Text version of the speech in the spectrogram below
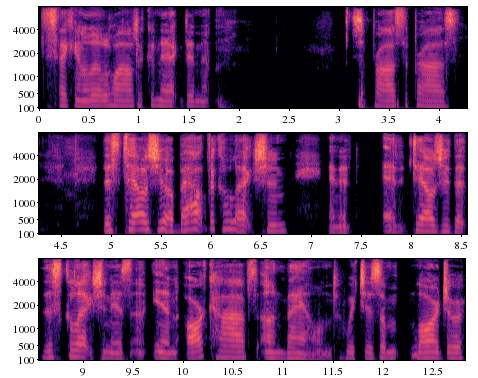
It's taking a little while to connect, didn't it? Surprise, surprise. This tells you about the collection and it, and it tells you that this collection is in Archives Unbound, which is a larger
